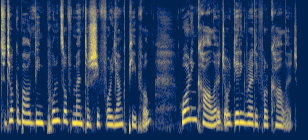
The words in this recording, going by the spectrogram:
to talk about the importance of mentorship for young people who are in college or getting ready for college,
